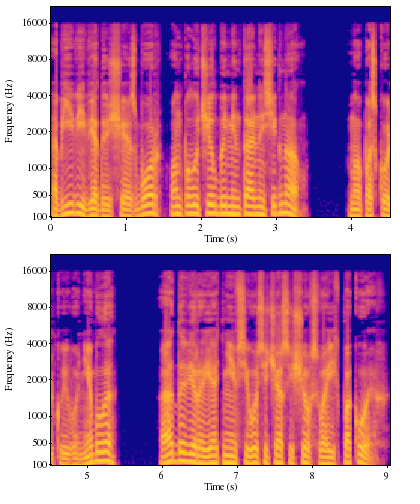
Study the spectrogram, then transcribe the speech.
Объяви ведущий сбор, он получил бы ментальный сигнал, но поскольку его не было, Ада, вероятнее всего, сейчас еще в своих покоях.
